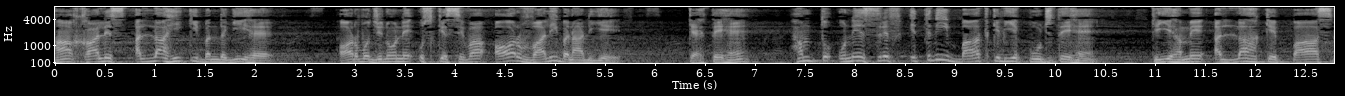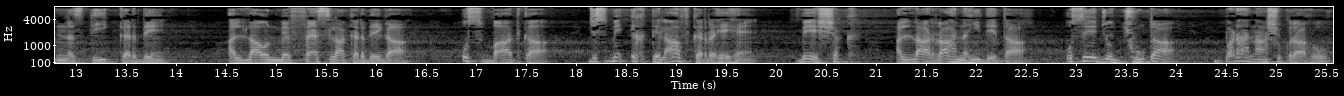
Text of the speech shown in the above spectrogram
ہاں خالص اللہ ہی کی بندگی ہے اور وہ جنہوں نے اس کے سوا اور والی بنا لیے، کہتے ہیں، ہم تو انہیں صرف اتنی بات کے لیے پوجتے ہیں کہ یہ ہمیں اللہ کے پاس نزدیک کر دیں۔ اللہ ان میں فیصلہ کر دے گا اس بات کا جس میں اختلاف کر رہے ہیں۔ بے شک، اللہ راہ نہیں دیتا، اسے جو جھوٹا بڑا ناشکرا ہو۔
